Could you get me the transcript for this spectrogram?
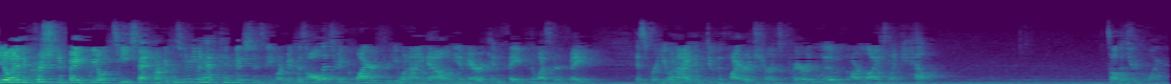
You know, and in the Christian faith, we don't teach that anymore because we don't even have convictions anymore. Because all that's required for you and I now in the American faith, in the Western faith, is for you and I to do the fire insurance prayer and live our lives like hell. That's all that's required.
